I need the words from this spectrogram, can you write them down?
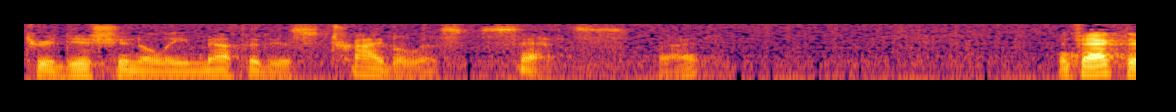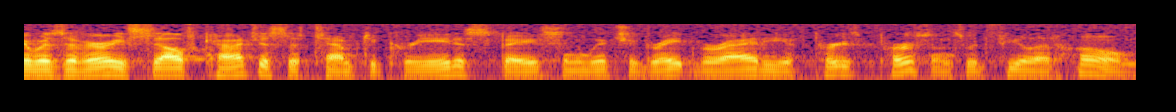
traditionally Methodist tribalist sense, right? In fact, there was a very self conscious attempt to create a space in which a great variety of per- persons would feel at home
